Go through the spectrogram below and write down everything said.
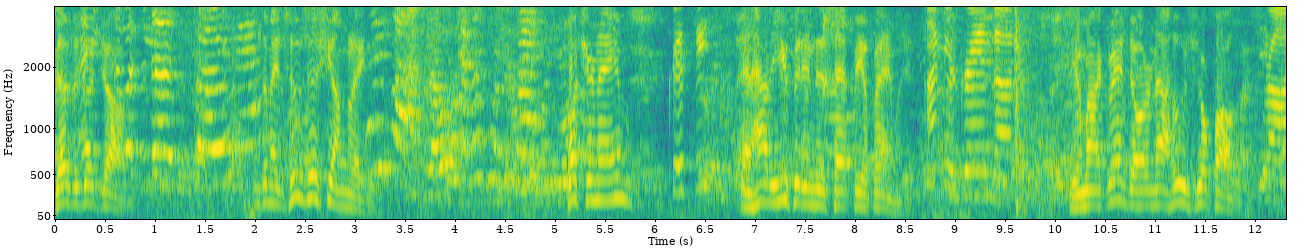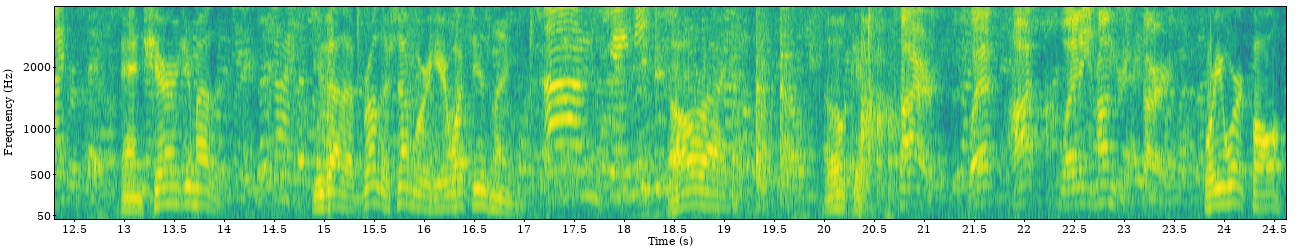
Does a good job. How much it does, sir? It's amazing. Who's this young lady? What's your name? Christy, And how do you fit into this Hatfield family? I'm your granddaughter, You're my granddaughter. Now, who's your father? Rod. And Sharon's your mother. You got a brother somewhere here. What's his name? Um, Jamie. All right. Okay. Tired. Wet, hot, sweaty, hungry. Tired. Where you work, Paul?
